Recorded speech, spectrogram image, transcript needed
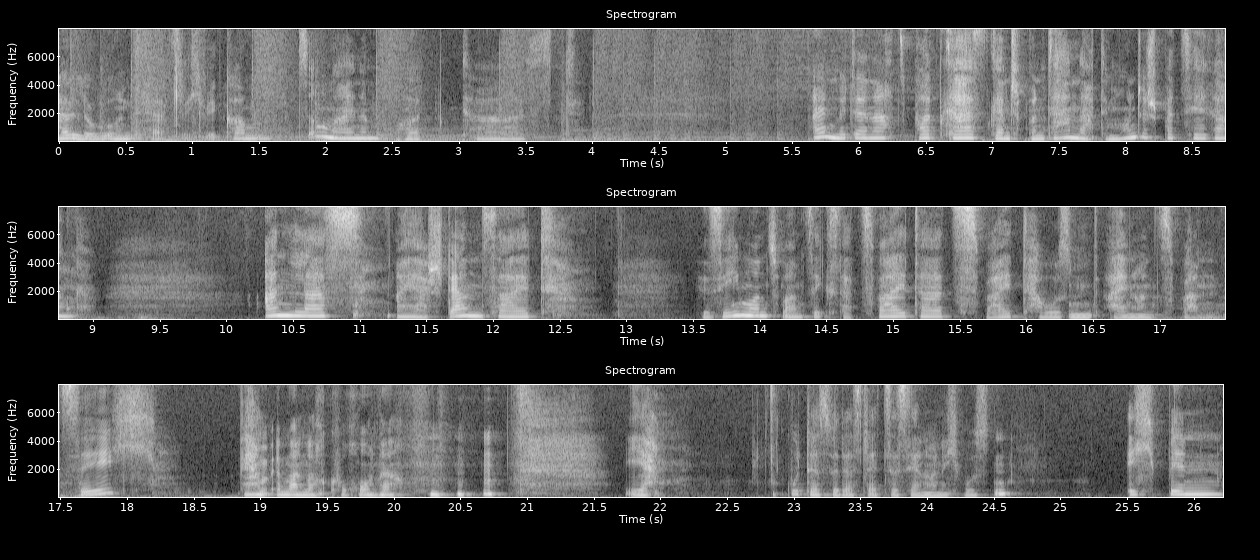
Hallo und herzlich willkommen zu meinem Podcast. Ein Mitternachtspodcast, ganz spontan nach dem Hundespaziergang. Anlass, ah ja, Sternzeit, 27.02.2021. Wir haben immer noch Corona. ja, gut, dass wir das letztes Jahr noch nicht wussten. Ich bin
